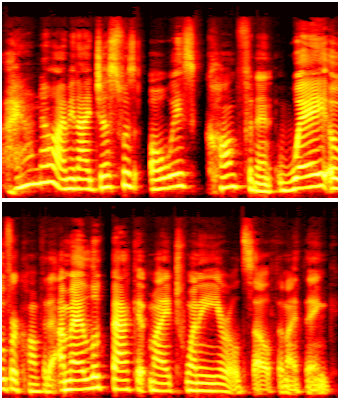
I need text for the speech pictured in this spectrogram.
I don't know. I mean, I just was always confident, way overconfident. I mean, I look back at my 20 year old self and I think,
